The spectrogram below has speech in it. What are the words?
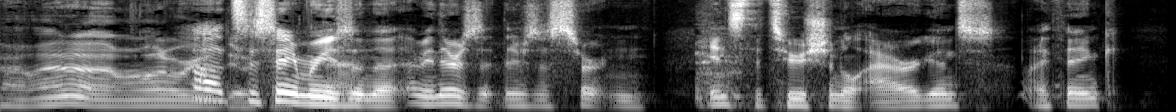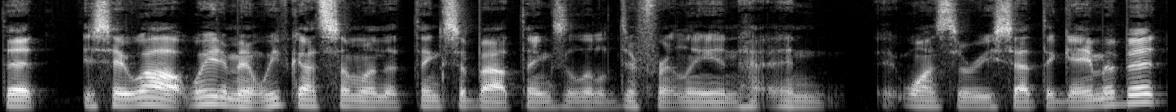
I don't know, what are we Well, it's the same reason that I mean, there's a, there's a certain institutional arrogance. I think that you say, "Well, wait a minute, we've got someone that thinks about things a little differently and and it wants to reset the game a bit."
